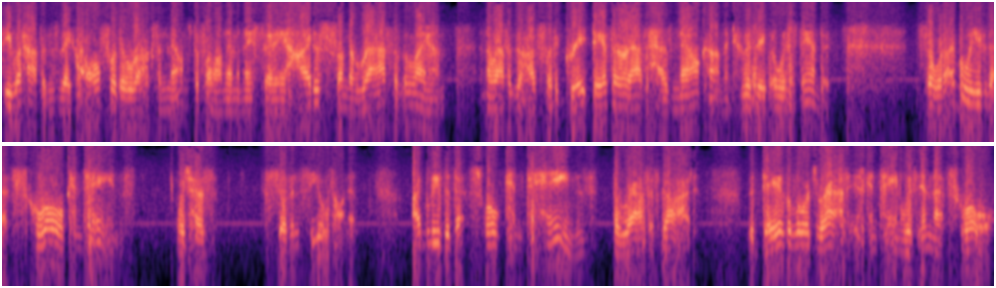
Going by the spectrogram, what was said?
see what happens, they call for the rocks and mountains to fall on them, and they say, Hide us from the wrath of the Lamb and the wrath of God, for the great day of their wrath has now come, and who is able to withstand it? So what I believe that scroll contains, which has seven seals on it, I believe that that scroll contains the wrath of God. The day of the Lord's wrath is contained within that scroll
